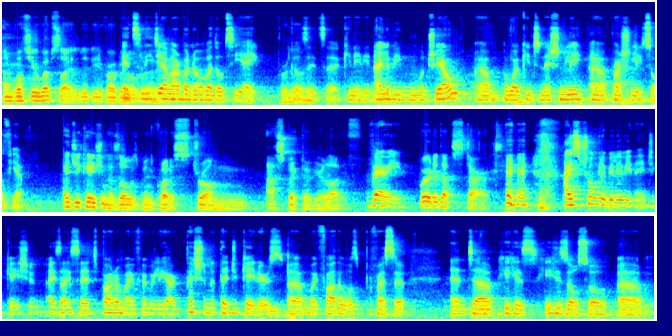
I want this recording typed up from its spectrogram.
And what's your website, Lydia Varbanova? It's lydiavarbanova.ca because it's a Canadian. I live in Montreal. Um, I work internationally, uh, partially in Sofia. Education has always been quite a strong aspect of your life. Very. Where did that start? I strongly believe in education. As I said, part of my family are passionate educators. Mm. Uh, my father was a professor, and uh, he has he has also um,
